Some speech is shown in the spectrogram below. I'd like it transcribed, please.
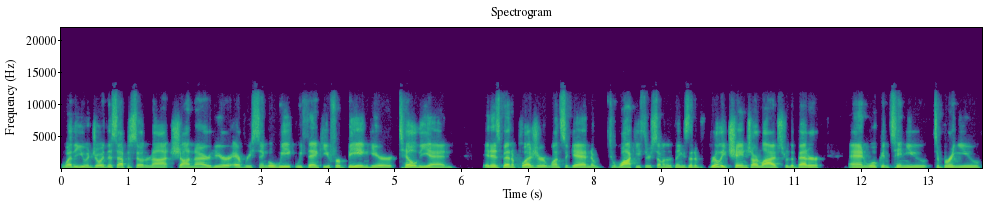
whether you enjoyed this episode or not, Sean and I are here every single week. We thank you for being here till the end. It has been a pleasure once again to, to walk you through some of the things that have really changed our lives for the better. And we'll continue to bring you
